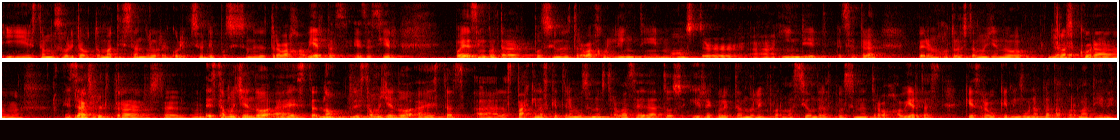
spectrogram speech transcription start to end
y estamos ahorita automatizando la recolección de posiciones de trabajo abiertas. Es decir, puedes encontrar posiciones de trabajo en LinkedIn, Monster, uh, Indeed, etcétera, pero nosotros estamos yendo... Ya las curaron. Exacto. Las filtraron ustedes, ¿no? Estamos yendo a esta, no, estamos yendo a estas, a las páginas que tenemos en nuestra base de datos y recolectando la información de las posiciones de trabajo abiertas, que es algo que ninguna plataforma tiene.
